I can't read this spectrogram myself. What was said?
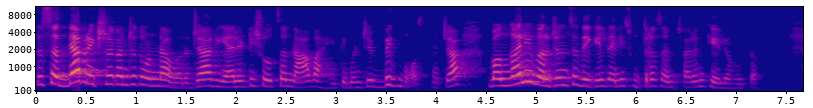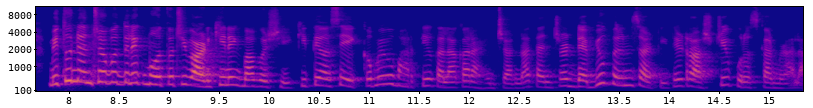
तर सध्या प्रेक्षकांच्या तोंडावर ज्या रियालिटी शोचं नाव आहे ते म्हणजे बिग बॉस त्याच्या बंगाली व्हर्जनचं देखील त्यांनी सूत्रसंचालन केलं होतं. मिथुन यांच्याबद्दल एक महत्वाची आणखीन एक बाब अशी की ते असे एकमेव भारतीय कलाकार आहेत ज्यांना त्यांच्या डेब्यू फिल्मसाठी थेट राष्ट्रीय पुरस्कार मिळाला.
